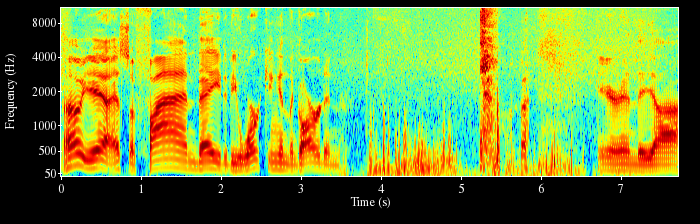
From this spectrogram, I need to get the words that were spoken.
Oh yeah, it's a fine day to be working in the garden here in the uh,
